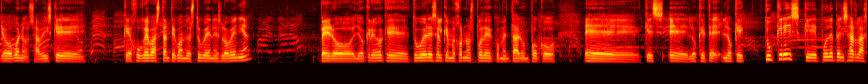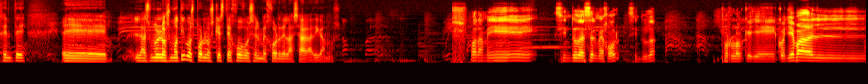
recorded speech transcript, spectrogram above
Yo, bueno, sabéis que, que jugué bastante cuando estuve en Eslovenia, pero yo creo que tú eres el que mejor nos puede comentar un poco eh, qué es eh, lo, que lo que tú crees que puede pensar la gente, eh, las- los motivos por los que este juego es el mejor de la saga, digamos. Para mí, sin duda es el mejor, sin duda. Por lo que conlleva el...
